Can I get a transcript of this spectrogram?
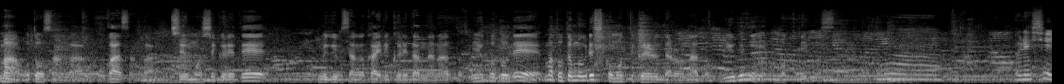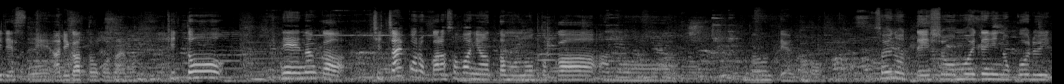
まあ、お父さんがお母さんが注文してくれてめぐみさんが書いてくれたんだなということで、まあ、とても嬉しく思ってくれるんだろうなというふうに思っています。嬉しいですね。ありがとうございます。きっとねなんかちっちゃい頃からそばにあったものとかあのなんていうんだろう。そういうのって一生思い出に残る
